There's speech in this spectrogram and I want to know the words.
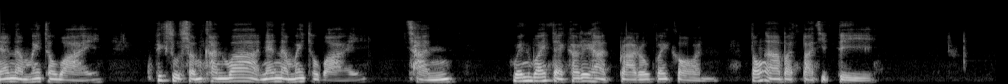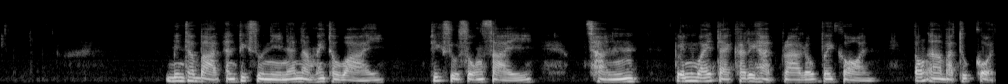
แนะนำให้ถวาย ภิกษุสำคัญว่าแนะนำให้ถวาย ฉันเว้นไว้แต่คฤหัสถ์ปรารบไว้ก่อน ต้องอาบัติปาจิตตีบิณฑบาตอันภิกษุณีแนะนำให้ถวาย ภิกษุสงสัย ฉันเว้นไว้แต่คฤหัสถ์ปรารภไว้ก่อน ต้องอาบัตทุกกฎ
